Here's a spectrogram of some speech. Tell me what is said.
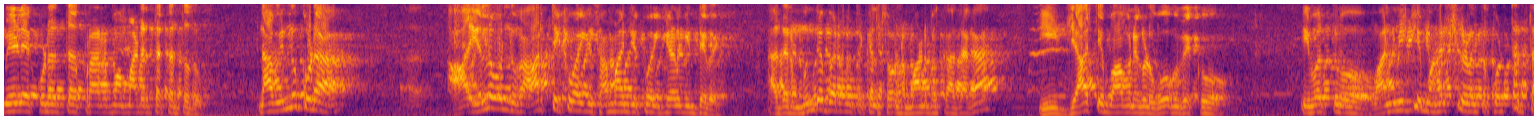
ಬೇಳೆ ಕೊಡಂತ ಪ್ರಾರಂಭ ಮಾಡಿರ್ತಕ್ಕಂಥದ್ದು. ನಾವಿನ್ನೂ ಕೂಡ, ಆ ಎಲ್ಲ ಒಂದು ಆರ್ಥಿಕವಾಗಿ, ಸಾಮಾಜಿಕವಾಗಿ ಕೆಳಗಿದ್ದೇವೆ. ಅದನ್ನು ಮುಂದೆ ಬರುವಂಥ ಕೆಲಸವನ್ನು ಮಾಡಬೇಕಾದಾಗ ಈ ಜಾತಿ ಭಾವನೆಗಳು ಹೋಗಬೇಕು. ಇವತ್ತು ವಾಲ್ಮೀಕಿ ಮಹರ್ಷಿಗಳಂತ ಕೊಟ್ಟಂಥ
